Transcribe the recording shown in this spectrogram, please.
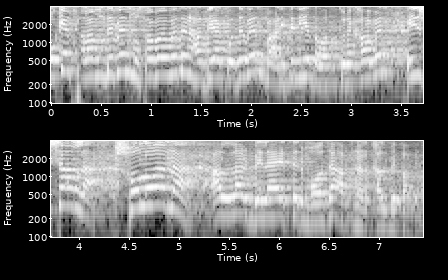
ওকে সালাম দেবেন, মুসাফা দেন হাদিয়া করে দেবেন, বাড়িতে নিয়ে দাওয়াত করে খাওয়াবেন। ইনশাল্লাহ ষোলো আনা আল্লাহর বেলায়েতের মজা আপনার কালবে পাবেন।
